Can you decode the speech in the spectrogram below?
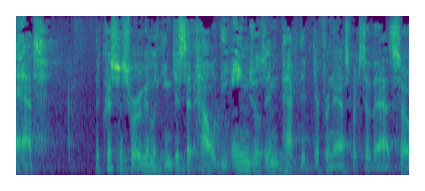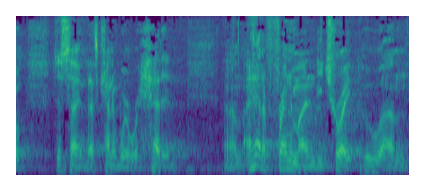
at the Christmas story. We're looking just at how the angels impacted different aspects of that. So just uh, that's kind of where we're headed. Um, I had a friend of mine in Detroit who um,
